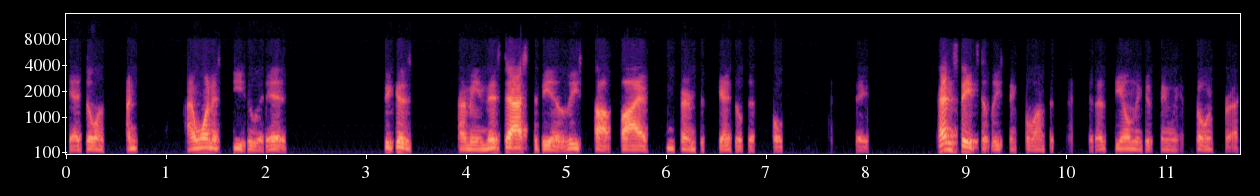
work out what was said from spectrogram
schedule in the country, I want to see who it is. Because, I mean, this has to be at least top five in terms of schedule difficulty. Penn State's at least in Columbus. That's the only good thing we have going for us.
